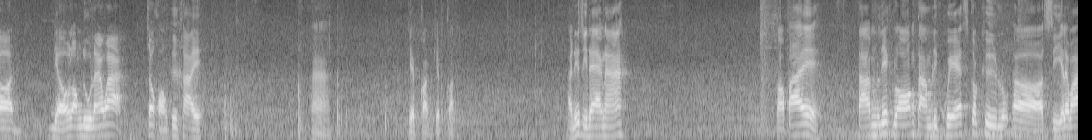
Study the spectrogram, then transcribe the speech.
ก็เดี๋ยวลองดูนะว่าเจ้าของคือใคร อ่า เก็บก่อนเก็บก่อน อันนี้สีแดงนะ ต่อไปตามเรียกร้องตามรีเควสก็คือเออสีอะไรวะ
